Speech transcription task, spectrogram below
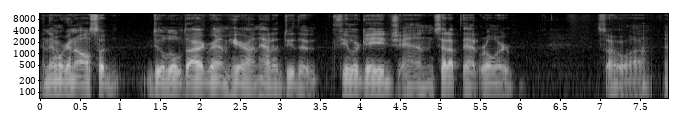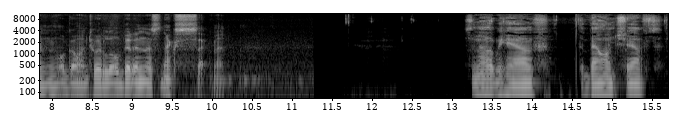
And then we're going to also do a little diagram here on how to do the feeler gauge and set up that roller. So, uh, and we'll go into it a little bit in this next segment. So now that we have the balance shaft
